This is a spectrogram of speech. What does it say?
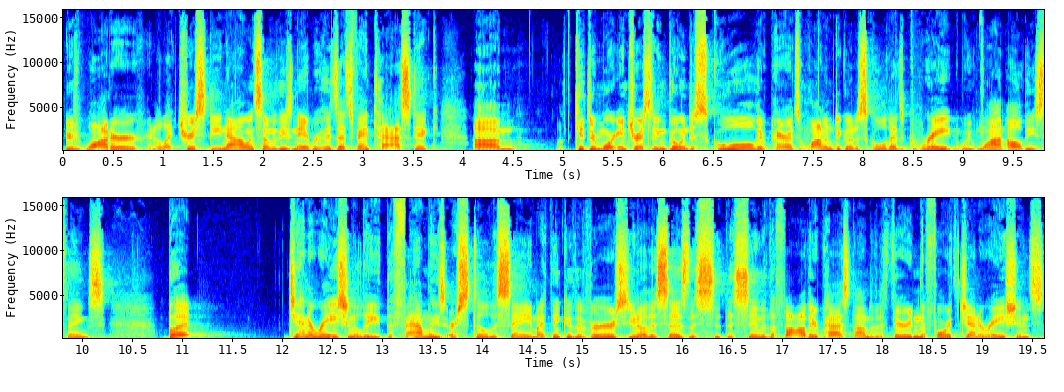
there's water and electricity now in some of these neighborhoods. That's fantastic. Um, kids are more interested in going to school. Their parents want them to go to school. That's great. We want all these things. But generationally, the families are still the same. I think of the verse, you know, that says the, the sin of the father passed on to the third and the fourth generations.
